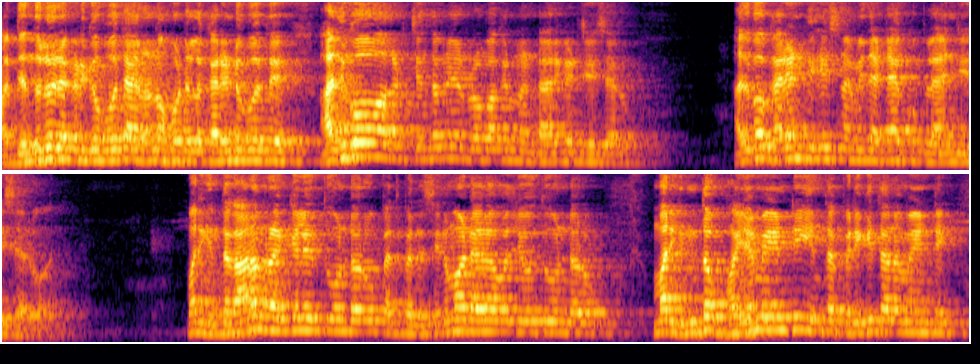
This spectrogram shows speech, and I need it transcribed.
ఆ దెందులూరు ఎక్కడికి పోతే ఆయన ఉన్న హోటల్లో కరెంటు పోతే అదిగో అక్కడ చింతమనేని ప్రభాకర్ నన్ను టార్గెట్ చేశారు. అదిగో కరెంట్ తీసేసి నా మీద అటాక్ ప్లాన్ చేశారు అని. మరి ఇంతగానం రంకెలు ఎత్తూ ఉంటారు పెద్ద పెద్ద సినిమా డైలాగులు చెబుతూ ఉంటారు. మరి ఇంత భయం ఏంటి? ఇంత పెరిగితనం ఏంటి?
